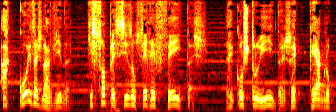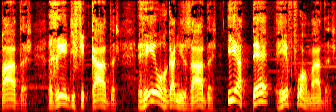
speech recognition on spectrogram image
há coisas na vida que só precisam ser refeitas, reconstruídas, reagrupadas, reedificadas, reorganizadas e até reformadas.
